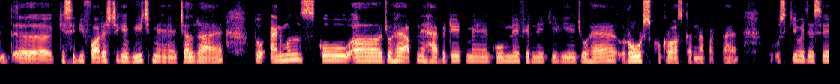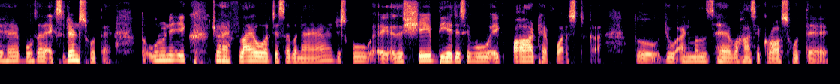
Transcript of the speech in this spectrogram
किसी भी फॉरेस्ट के बीच में चल रहा है तो एनिमल्स को जो है अपने हैबिटेट में घूमने फिरने के लिए जो है रोड्स को क्रॉस करना पड़ता है तो उसकी वजह से है बहुत सारे एक्सीडेंट्स होते हैं। तो उन्होंने एक जो है फ्लाईओवर जैसा बनाया है, जिसको एज ए शेप दी है, जैसे वो एक पार्ट है फॉरेस्ट का तो जो एनिमल्स है वहाँ से क्रॉस होते हैं।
